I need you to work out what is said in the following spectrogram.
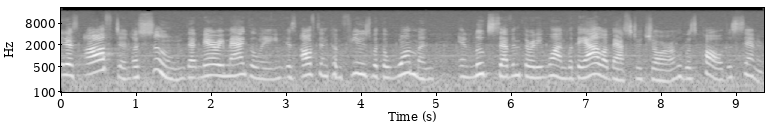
It is often assumed that Mary Magdalene is often confused with the woman in Luke 7:31 with the alabaster jar who was called the sinner.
